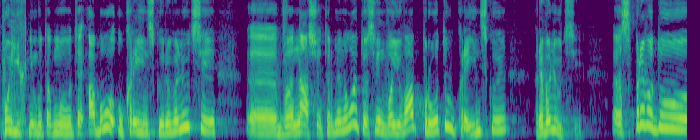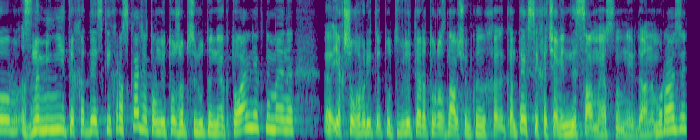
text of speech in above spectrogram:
по їхньому так мовити, або української революції е, в нашій термінології. Тобто він воював проти української революції. Е, З приводу знаменитих одеських розказів, то вони теж абсолютно не актуальні, як на мене. Е, Якщо говорити тут в літературознавчому контексті, хоча він не самий основний в даному разі.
